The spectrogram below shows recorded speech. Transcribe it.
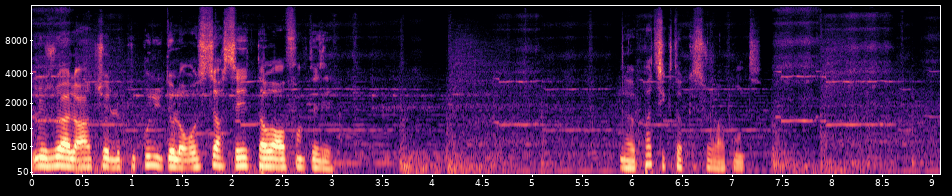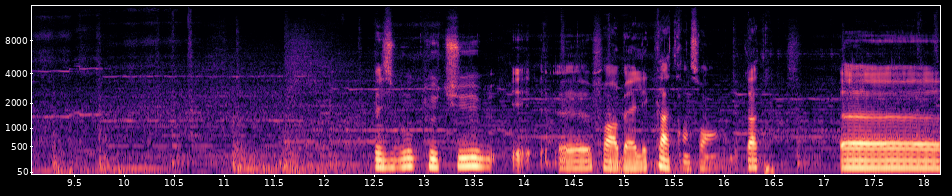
le jeu à l'heure actuelle le plus connu de leur roster c'est Tower of Fantasy Euh, pas TikTok, qu'est-ce que je raconte? Facebook, YouTube, et, euh, enfin ben, les quatre en soi, hein, les quatre. Euh,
